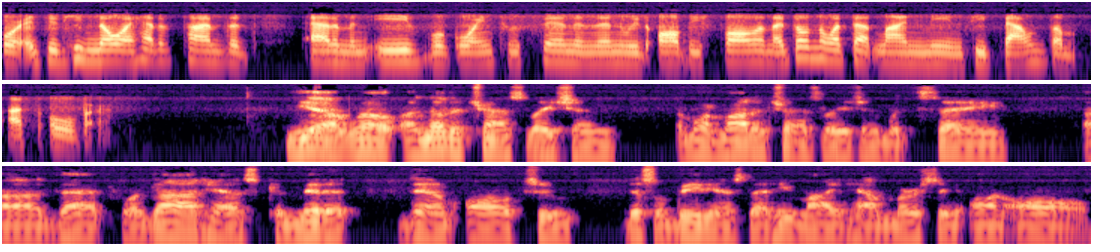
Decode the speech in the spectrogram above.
Or did He know ahead of time that Adam and Eve were going to sin and then we'd all be fallen? I don't know what that line means. He bound them us over. Yeah, well, another translation, a more modern translation, would say uh, that for God has committed them all to disobedience that he might have mercy on all.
